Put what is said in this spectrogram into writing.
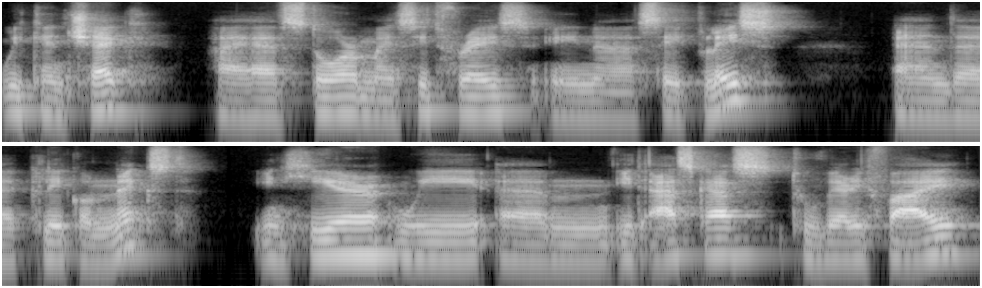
we can check I have stored my seed phrase in a safe place and uh, click on next. In here, we um, it asks us to verify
